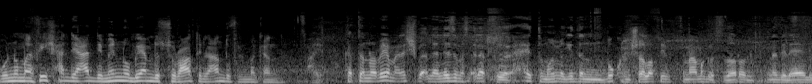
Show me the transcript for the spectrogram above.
وإنه ما فيش حد يعدي منه بيعمل السرعات اللي عنده في المكان ده. صحيح. كابتن ربيع معلش بقى أنا لازم أسألك في حتة مهمة جدا. بكرة إن شاء الله في اجتماع مجلس إدارة النادي الأهلي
